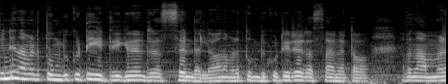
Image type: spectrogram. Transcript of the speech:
പിന്നെ നമ്മുടെ തുമ്പിക്കുട്ടി ഇട്ടിരിക്കുന്ന ഡ്രസ്സ് ഉണ്ടല്ലോ. നമ്മുടെ തുമ്പിക്കുട്ടിയുടെ ഡ്രസ്സാണ് കേട്ടോ അപ്പോൾ നമ്മൾ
